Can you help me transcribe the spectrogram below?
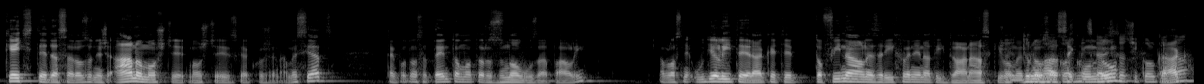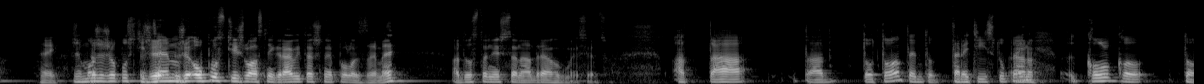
keď teda sa rozhodne, že áno, môžete, môžete ísť akože na mesiac, tak potom sa tento motor znovu zapáli a vlastne udelí tej rakete to finálne zrýchlenie na tých 12 km za sekundu. či tak, hej. Že môžeš opustiť Že, Zem že opustíš vlastne gravitačné pole Zeme a dostaneš sa na dráhu k mesiacu. a tá, tá, toto, tento tretí stupeň, Áno. koľko to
